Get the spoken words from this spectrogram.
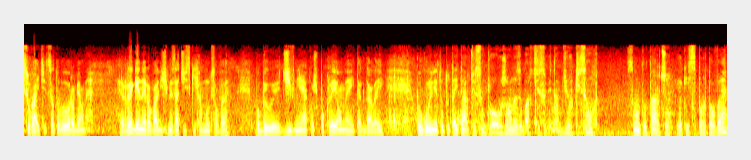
Słuchajcie, co tu było robione? Regenerowaliśmy zaciski hamulcowe, bo były dziwnie jakoś poklejone i tak dalej. Ogólnie to tutaj tarcze są położone, zobaczcie sobie tam dziurki są. Są to tarcze jakieś sportowe.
